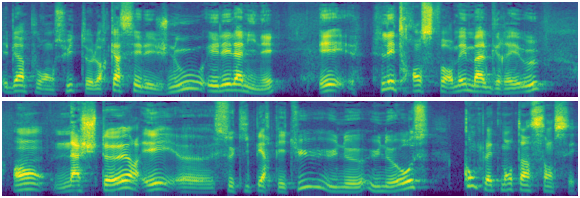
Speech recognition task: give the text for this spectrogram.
eh bien, pour ensuite leur casser les genoux et les laminer et les transformer malgré eux en acheteurs et euh, ce qui perpétue une, une hausse complètement insensée.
